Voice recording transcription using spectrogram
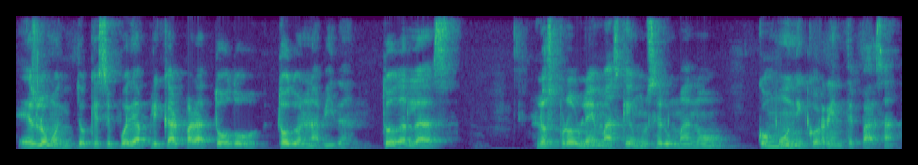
es lo bonito que se puede aplicar para todo, todo en la vida. Todas las los problemas que un ser humano común y corriente pasa,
